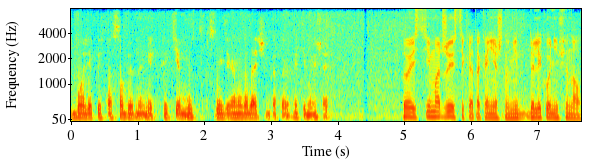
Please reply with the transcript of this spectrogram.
более приспособленными к тем узкоспециализированным задачам, которые хотим решать. То есть и Majestic это, конечно, не, далеко не финал.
